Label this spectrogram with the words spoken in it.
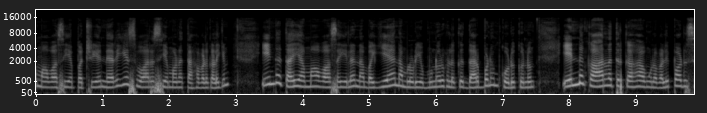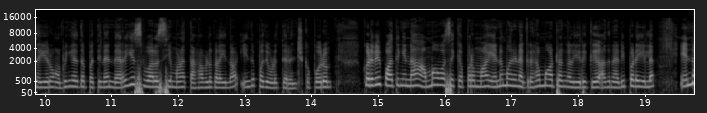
அமாவாசையை பற்றிய நிறைய சுவாரஸ்யமான தகவல்களையும் இந்த தை அமாவாசையில் நம்ம ஏன் நம்மளுடைய முன்னோர்களுக்கு தர்ப்பணம் கொடுக்கணும்? என்ன காரணத்திற்காக அவங்கள வழிபாடு செய்கிறோம் அப்படிங்கிறத பற்றின நிறைய சுவாரஸ்யமான தகவல்களையும் தான் இந்த பதிவில் தெரிஞ்சுக்க போகிறோம் கூடவே பார்த்தீங்கன்னா அமாவாசைக்கு அப்புறமா என்ன மாதிரியான கிரக மாற்றங்கள் இருக்குது அதன் அடிப்படையில் என்ன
